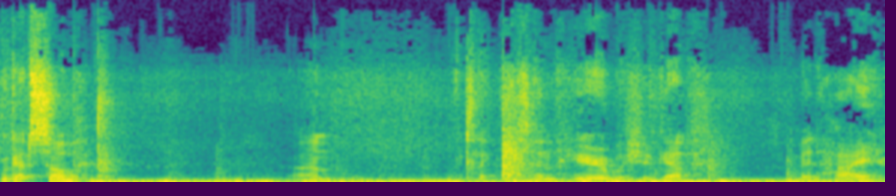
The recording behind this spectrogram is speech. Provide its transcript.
we get sub and click this in here, we should get mid-high.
